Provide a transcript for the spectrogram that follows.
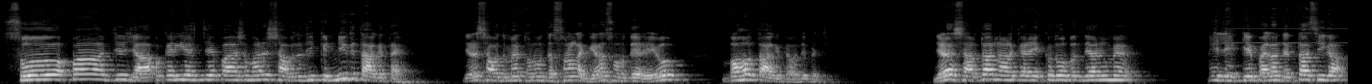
ਸੋ ਆਪਾਂ ਅੱਜ ਜਾਪ ਕਰੀਏ ਸੱਚੇ ਪਾਤਸ਼ਾਹ ਮਹਾਰਾਜ, ਸ਼ਬਦ ਦੀ ਕਿੰਨੀ ਕੁ ਤਾਕਤ ਹੈ। ਜਿਹੜਾ ਸ਼ਬਦ ਮੈਂ ਤੁਹਾਨੂੰ ਦੱਸਣ ਲੱਗਿਆ ਨਾ, ਸੁਣਦੇ ਰਹੇ ਹੋ ਬਹੁਤ ਤਾਕਤ ਹੈ ਉਹਦੇ ਵਿੱਚ। ਜਿਹੜਾ ਸ਼ਰਧਾ ਨਾਲ ਕਰੇ, ਇੱਕ ਦੋ ਬੰਦਿਆਂ ਨੂੰ ਮੈਂ ਇਹ ਲਿਖ ਕੇ ਪਹਿਲਾਂ ਦਿੱਤਾ ਸੀਗਾ,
